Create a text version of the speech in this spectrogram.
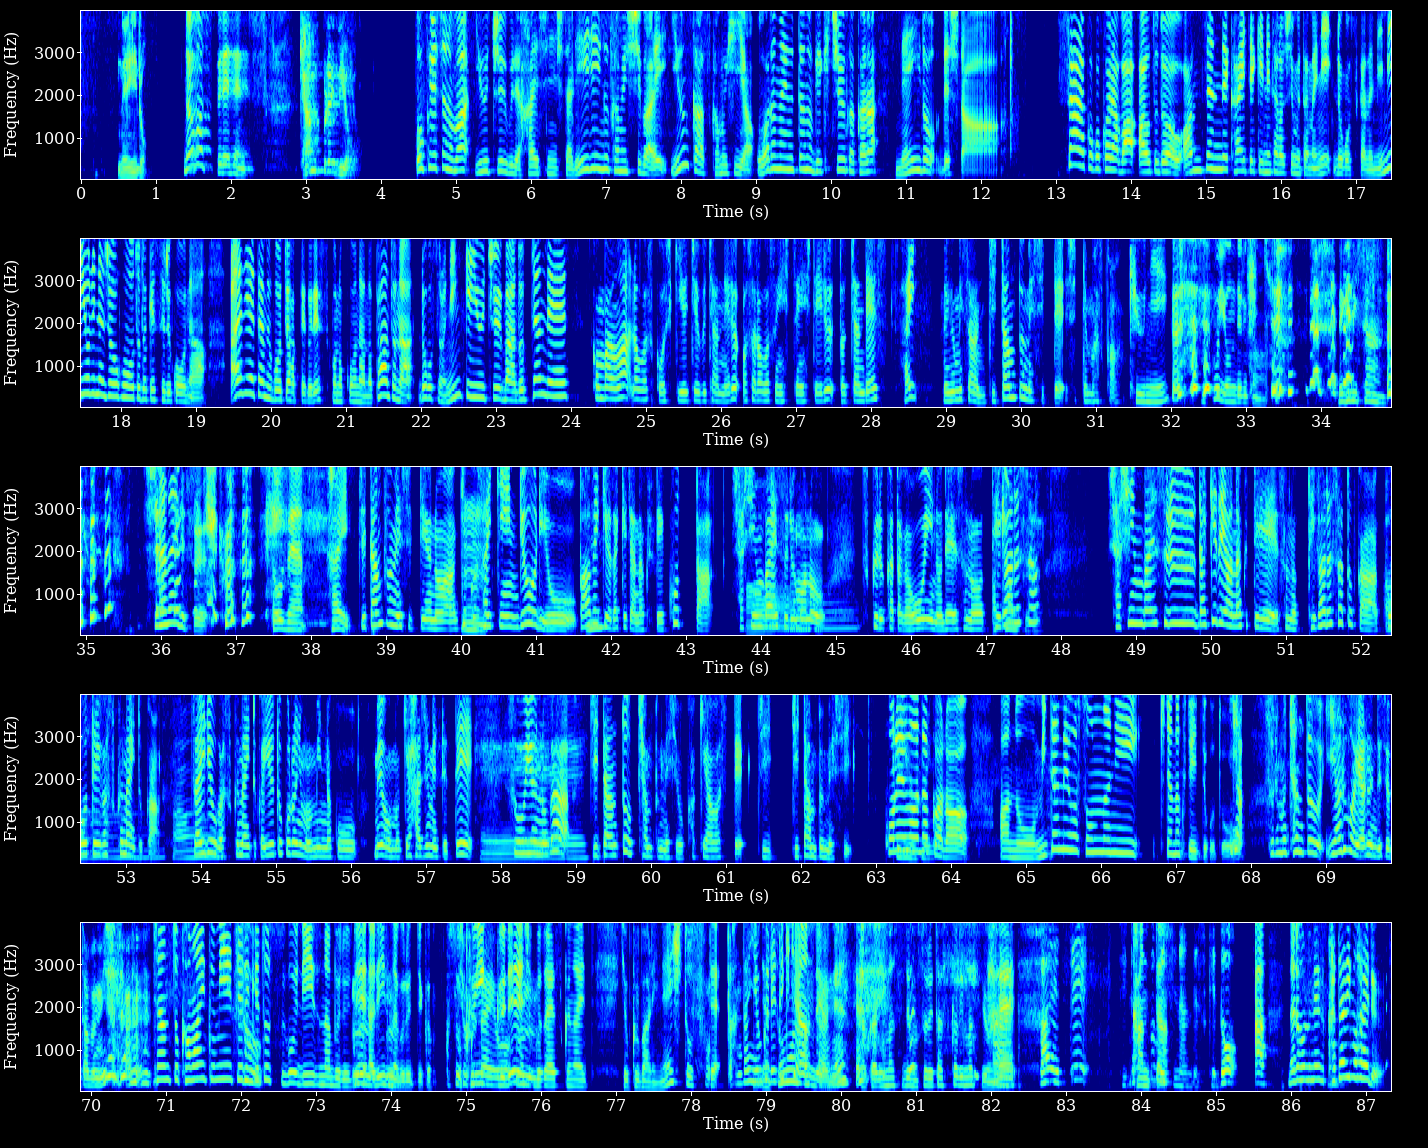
音色。ロゴスプレゼンツ。キャンプレディオお送りしたのは YouTube で配信したリーディング紙芝居ユンカースカムヒア終わらない歌の劇中歌から音色でしたさあここからはアウトドアを安全で快適に楽しむためにロゴスから耳寄りな情報をお届けするコーナー。アイデアタイム GoTo800 です。このコーナーのパートナーロゴスの人気 YouTuber どっちゃんです。こんばんは。ロゴス公式 YouTube チャンネルおそロゴスに出演しているどっちゃんです。はい。めぐみさん時短プ飯って知ってますか？急に？すっごい呼んでる感。めぐみさん知らないです。当然。はい。時短プ飯っていうのは結構最近料理をバーベキューだけじゃなくて凝った写真映えするものを作る方が多いのでその手軽さ写真映えするだけではなくてその手軽さとか工程が少ないとか材料が少ないとかいうところにもみんなこう目を向け始めててそういうのが時短とキャンプ飯を掛け合わせて時時短プ飯これはだからあの見た目はそんなに汚くていいってこと？いやそれもちゃんとやるはやるんですよ多分皆さん。ちゃんと可愛く見えてるけどすごいリーズナブルで、うん、あリーズナブルっていうかすごいクイックで食材少ない、うん、欲張りね人って。だんだんよく出てきちゃいますからね。わ、ね、かります。でもそれ助かりますよね、はい、映えて時短飯なんですけどあなるほどね。語りも入る。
